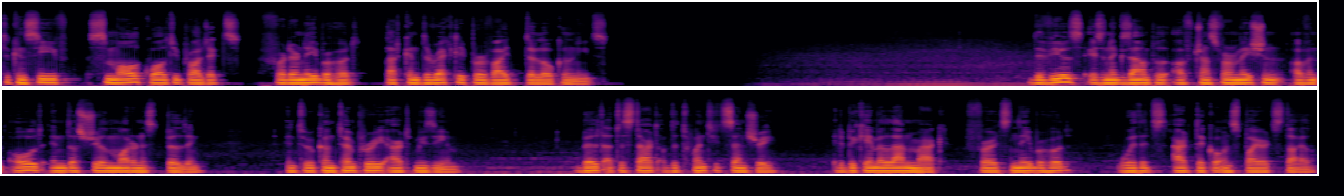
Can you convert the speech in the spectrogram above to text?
to conceive small quality projects for their neighborhood that can directly provide the local needs. De Wiels is an example of transformation of an old industrial modernist building into a contemporary art museum. Built at the start of the 20th century, it became a landmark for its neighborhood with its Art Deco inspired style.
